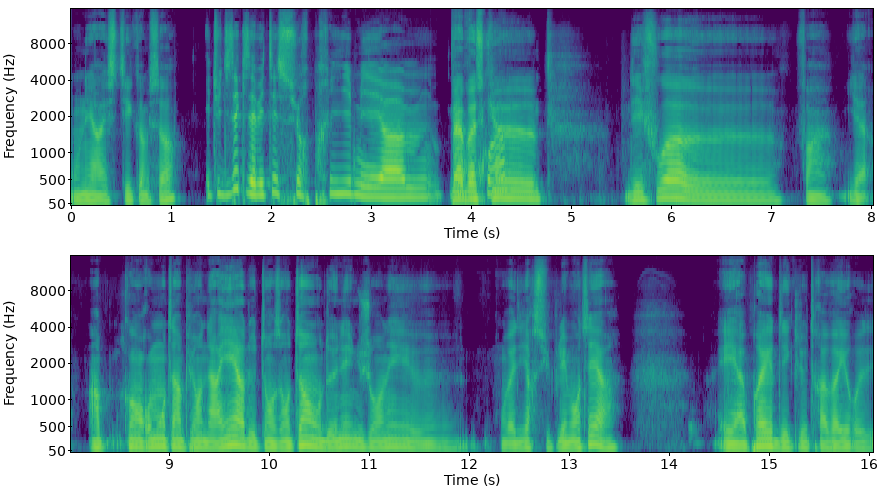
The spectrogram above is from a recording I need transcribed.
on est resté comme ça. Et tu disais qu'ils avaient été surpris, mais Bah, parce que des fois, enfin, il y a un- quand on remonte un peu en arrière, de temps en temps, on donnait une journée, euh, on va dire, supplémentaire. Et après, dès que le travail, euh,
